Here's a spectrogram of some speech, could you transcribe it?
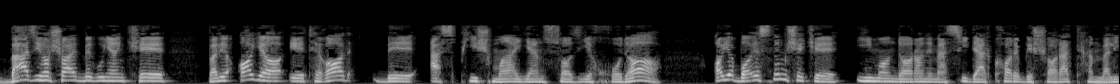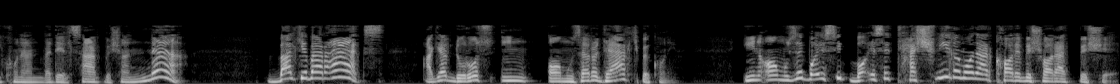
بعضی ها شاید بگویند که ولی آیا اعتقاد به از پیش معین سازی خدا آیا باعث نمیشه که ایمانداران مسیح در کار بشارت تنبلی کنند و دلسرد بشن؟ نه بلکه برعکس اگر درست این آموزه رو درک بکنیم این آموزه باعثی باعث تشویق ما در کار بشارت بشه.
